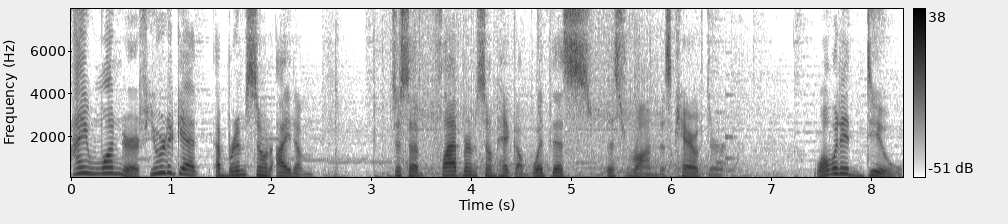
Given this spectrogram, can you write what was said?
I wonder, if you were to get a brimstone item, just a flat brimstone pickup with this this run, this character, what would it do?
